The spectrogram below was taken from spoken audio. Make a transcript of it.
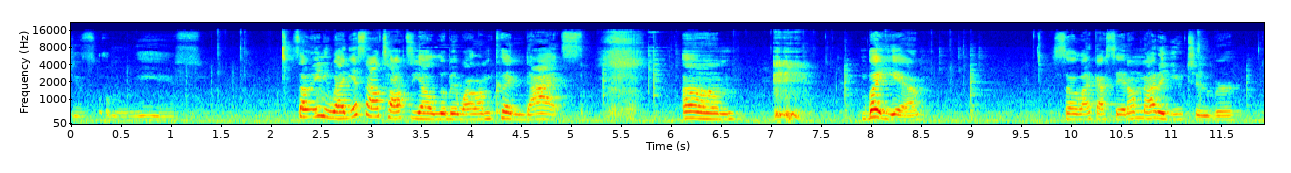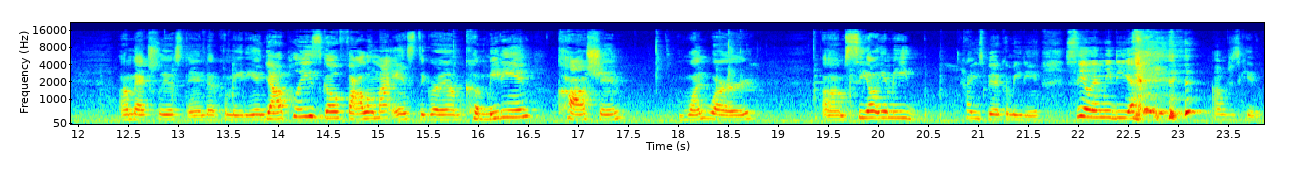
just a. So anyway, I guess I'll talk to y'all a little bit while I'm cutting dots. Um, but yeah. So like I said, I'm not a YouTuber. I'm actually a stand-up comedian. Y'all please go follow my Instagram, comedian Kaution, one word. Um, C-O-M-E, how you spell comedian? C-O-M-E-D-I, I'm just kidding.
